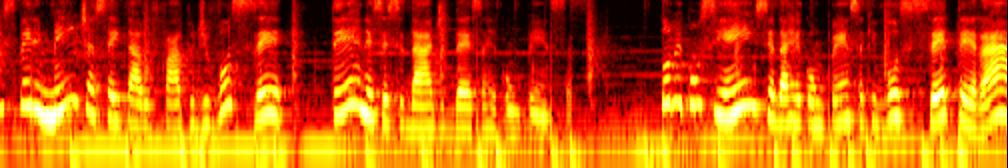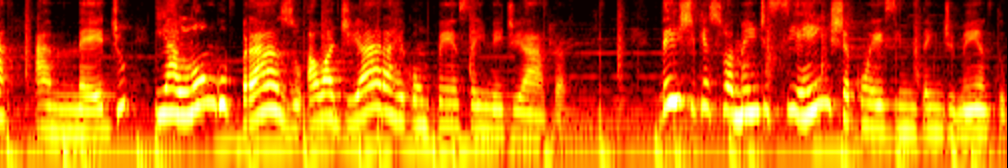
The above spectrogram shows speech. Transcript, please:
Experimente aceitar o fato de você ter necessidade dessa recompensa. Tome consciência da recompensa que você terá a médio e a longo prazo ao adiar a recompensa imediata. Deixe que sua mente se encha com esse entendimento.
